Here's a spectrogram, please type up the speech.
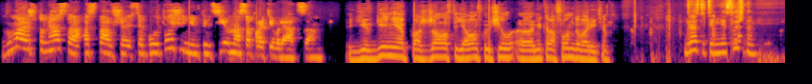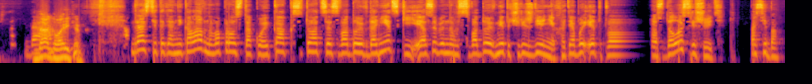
Думаю, что мясо оставшееся будет очень интенсивно сопротивляться. Евгения, пожалуйста, я вам включил э, микрофон, говорите. Здравствуйте, меня слышно? Да. да, говорите. Здравствуйте, Татьяна Николаевна. Вопрос такой. Как ситуация с водой в Донецке и особенно с водой в медучреждениях? Хотя бы этот вопрос удалось решить? Спасибо.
